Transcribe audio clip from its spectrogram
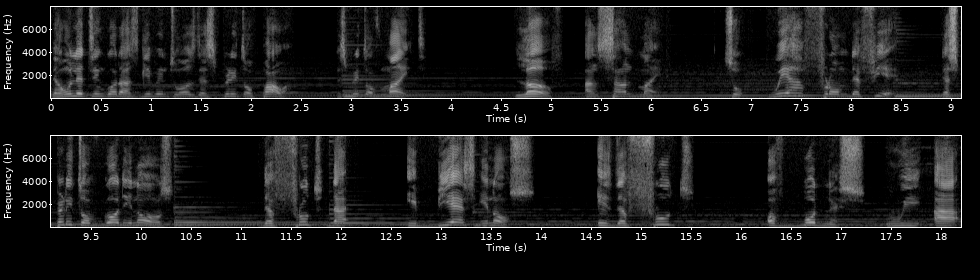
The only thing God has given to us the spirit of power, the spirit of might, love, and sound mind. So we are from the fear. The spirit of God in us, the fruit that it bears in us is the fruit of boldness. We are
